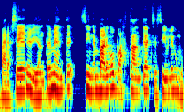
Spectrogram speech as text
para hacer, evidentemente, sin embargo, bastante accesible como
